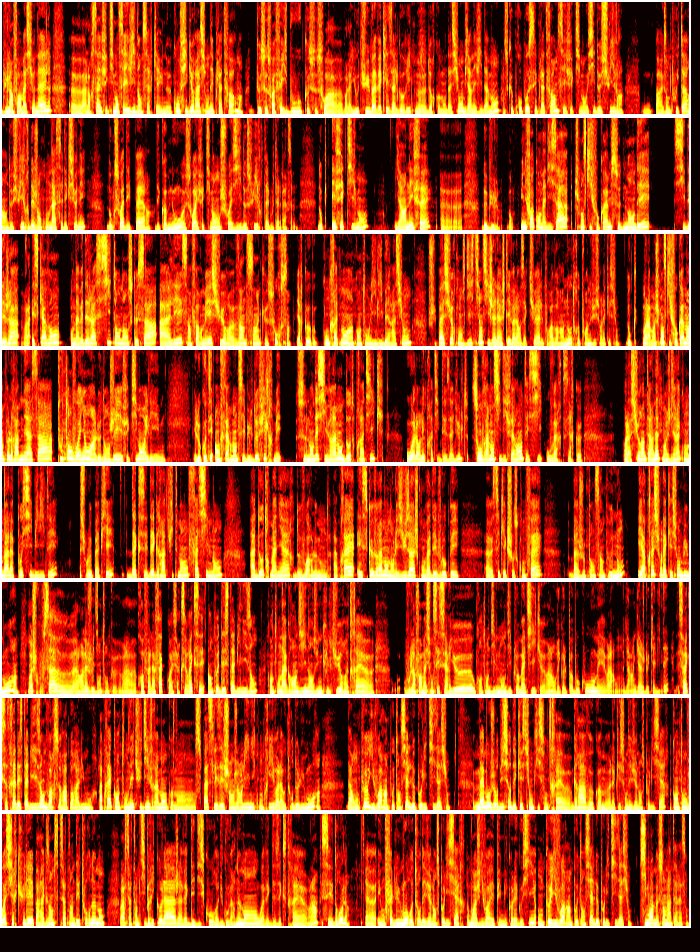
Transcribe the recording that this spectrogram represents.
bulles informationnelles. Euh, alors ça, effectivement, c'est évident, c'est-à-dire qu'il y a une configuration des plateformes, que ce soit Facebook, que ce soit euh, voilà YouTube, avec les algorithmes de recommandation, bien évidemment. Ce que proposent ces plateformes, c'est effectivement aussi de suivre, ou par exemple Twitter, hein, de suivre des gens qu'on a sélectionnés, donc soit des pairs, des comme nous, soit effectivement on choisit de suivre telle ou telle personne. Donc effectivement, il y a un effet euh, de bulle. Bon, une fois qu'on a dit ça, je pense qu'il faut quand même se demander si déjà, est-ce qu'avant on avait déjà si tendance que ça à aller s'informer sur 25 sources? C'est-à-dire que concrètement, hein, quand on lit Libération, je suis pas sûre qu'on se dise tiens si j'allais acheter Valeurs Actuelles pour avoir un autre point de vue sur la question. Donc voilà, moi je pense qu'il faut quand même un peu le ramener à ça, tout en voyant hein, le danger effectivement et le côté enfermant de ces bulles de filtre, mais se demander si vraiment d'autres pratiques ou alors les pratiques des adultes sont vraiment si différentes et si ouvertes. C'est-à-dire que, voilà, sur Internet, moi je dirais qu'on a la possibilité, sur le papier, d'accéder gratuitement, facilement à d'autres manières de voir le monde. Après, est-ce que vraiment dans les usages qu'on va développer, euh, c'est quelque chose qu'on fait? Bah, je pense un peu non. Et après sur la question de l'humour, moi je trouve ça, euh, alors là je le dis en tant que prof à la fac, quoi. C'est vrai que c'est un peu déstabilisant quand on a grandi dans une culture très euh, où l'information c'est sérieux, ou quand on dit le monde diplomatique, euh, voilà, on rigole pas beaucoup, mais voilà, il y a un gage de qualité. C'est vrai que c'est très déstabilisant de voir ce rapport à l'humour. Après, quand on étudie vraiment comment se passent les échanges en ligne, y compris voilà autour de l'humour, bah, on peut y voir un potentiel de politisation. Même aujourd'hui sur des questions qui sont très euh, graves comme la question des violences policières, quand on voit circuler par exemple certains détournements, voilà, certains petits bricolages avec des discours du gouvernement ou avec des extraits, euh, voilà, c'est drôle. Euh, et on fait de l'humour autour des violences policières. Moi, j'y vois, et puis mes collègues aussi, on peut y voir un potentiel de politisation, qui moi me semble intéressant.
